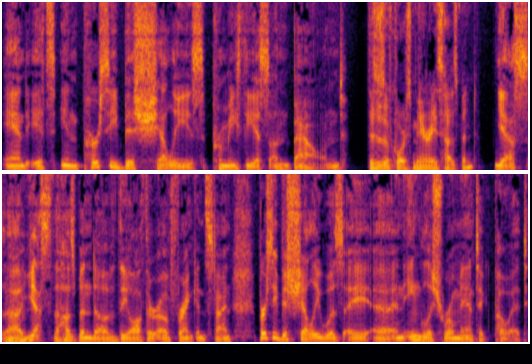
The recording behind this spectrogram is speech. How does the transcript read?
and it's in Percy Bysshe Shelley's Prometheus Unbound. This is, of course, Mary's husband. Yes, uh, mm-hmm. uh, yes, the husband of the author of Frankenstein. Percy Bysshe Shelley was a uh, an English romantic poet.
